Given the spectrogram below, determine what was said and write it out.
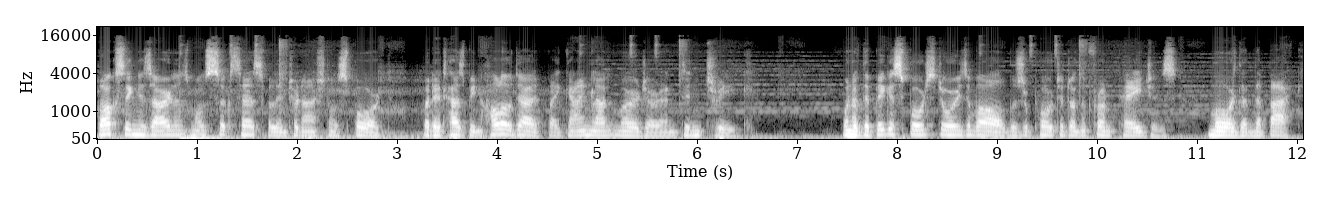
Boxing is Ireland's most successful international sport but it has been hollowed out by gangland murder and intrigue. One of the biggest sports stories of all was reported on the front pages, more than the back.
